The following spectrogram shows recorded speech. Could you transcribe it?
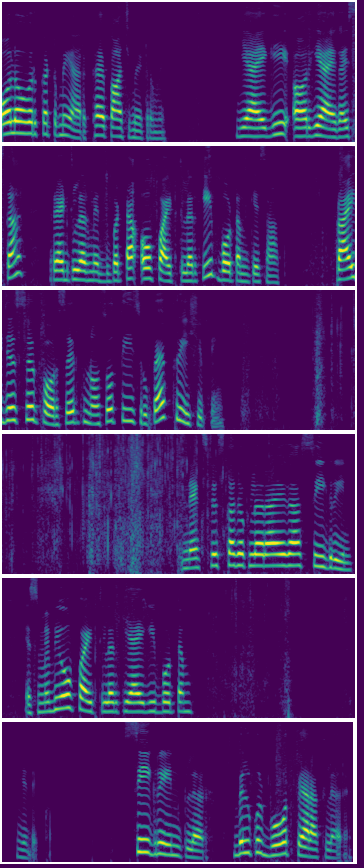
ऑल ओवर कट में आ रखा है पाँच मीटर में। ये आएगी और ये आएगा इसका रेड कलर में दुपट्टा ऑफ़ वाइट कलर की बॉटम के साथ। प्राइस सिर्फ़ और सिर्फ़ नौ सौ तीस रुपये फ्री शिपिंग नेक्स्ट इसका जो कलर आएगा सी ग्रीन इसमें भी ऑफ़ वाइट कलर की आएगी बॉटम ये देखो. सी ग्रीन कलर बिल्कुल बहुत प्यारा कलर है.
